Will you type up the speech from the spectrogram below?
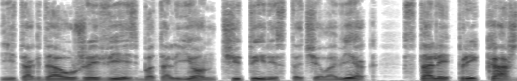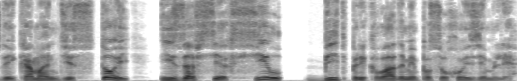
И тогда уже весь батальон, 400 человек, стали при каждой команде «стой» изо всех сил бить прикладами по сухой земле.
